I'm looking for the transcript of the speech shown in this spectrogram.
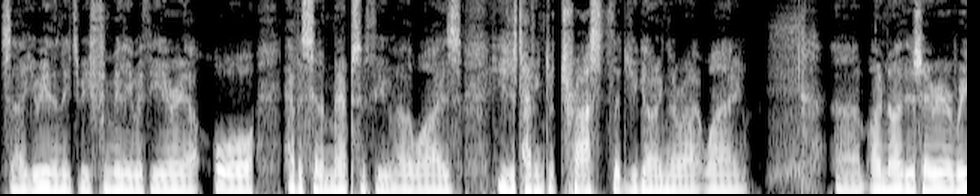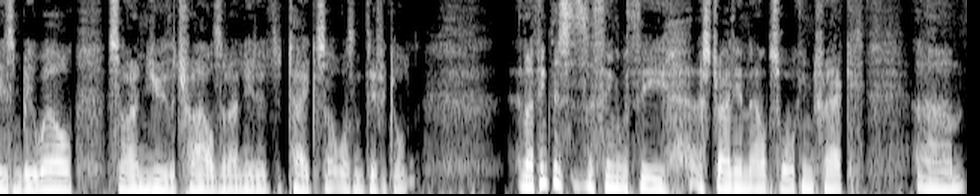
So you either need to be familiar with the area or have a set of maps with you. Otherwise, you're just having to trust that you're going the right way. Um, I know this area reasonably well, so I knew the trails that I needed to take, so it wasn't difficult. And I think this is the thing with the Australian Alps walking track. Um,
